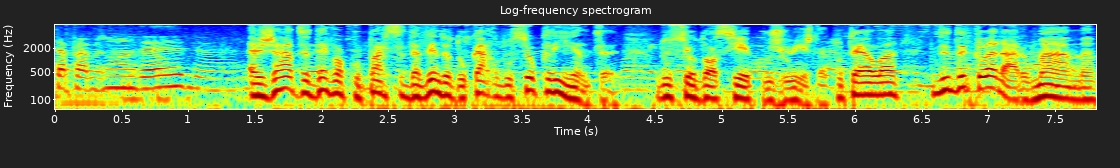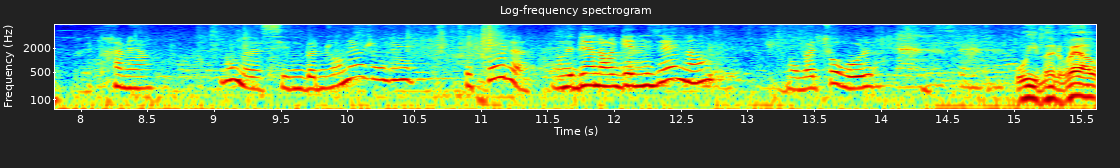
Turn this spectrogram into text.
T'as pas besoin d'aide euh, A Jade deve ocupar-se da venda do carro do seu cliente, do seu dossiê com o juiz da tutela, de declarar uma ama. Très bien. Bon, bah, c'est une bonne journée aujourd'hui. C'est cool. On est bien organisé, non? Bon, bah tout roule. O Emanuel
